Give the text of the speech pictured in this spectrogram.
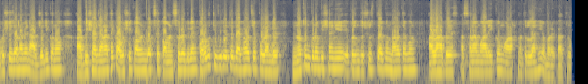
অবশ্যই জানাবেন। আর যদি কোনো বিষয় জানা থাকে, অবশ্যই কমেন্ট বক্সে কমেন্টস করে দেবেন। পরবর্তী ভিডিওতে দেখা হচ্ছে পোল্যান্ডের নতুন কোনো বিষয় নিয়ে। এ পর্যন্ত সুস্থ থাকুন, ভালো থাকুন। আল্লাহ হাফেজ। আসসালামু আলাইকুম ওয়া রাহমাতুল্লাহি ওয়া বারাকাতুহু।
